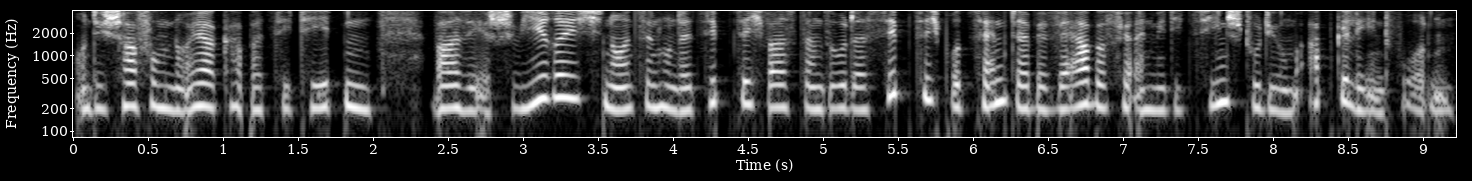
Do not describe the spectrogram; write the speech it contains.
und die Schaffung neuer Kapazitäten war sehr schwierig. 1970 war es dann so, dass 70 Prozent der Bewerber für ein Medizinstudium abgelehnt wurden.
